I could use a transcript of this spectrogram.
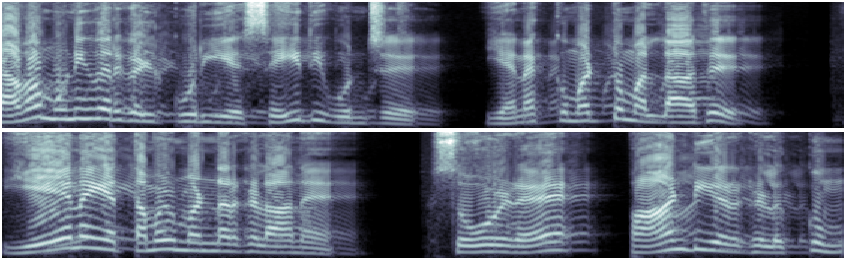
தவ முனிவர்கள் கூறிய செய்தி ஒன்று எனக்கு மட்டுமல்லாது ஏனைய தமிழ் மன்னர்களான சோழ பாண்டியர்களுக்கும்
